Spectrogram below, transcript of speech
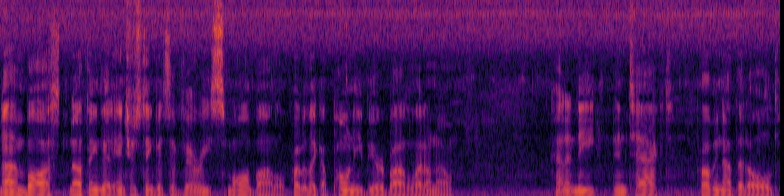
Not embossed, nothing that interesting, but it's a very small bottle. Probably like a pony beer bottle, I don't know. Kind of neat, intact, probably not that old.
